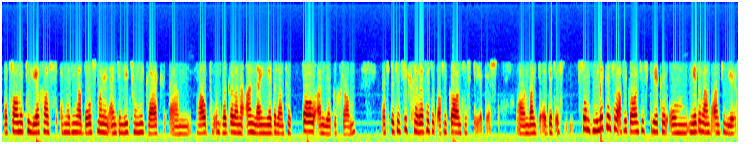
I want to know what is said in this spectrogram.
wat saam met kollegas Marina Bosman en Angelique van Niekerk ehm um, help ontwikkel aan 'n aanlyn Nederlandse taalaanleerprogram wat spesifiek gerig is op Afrikaanse sprekers. Ehm um, want uh, dit is soms moeiliker vir 'n Afrikaanse spreker om Nederlands aan te leer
